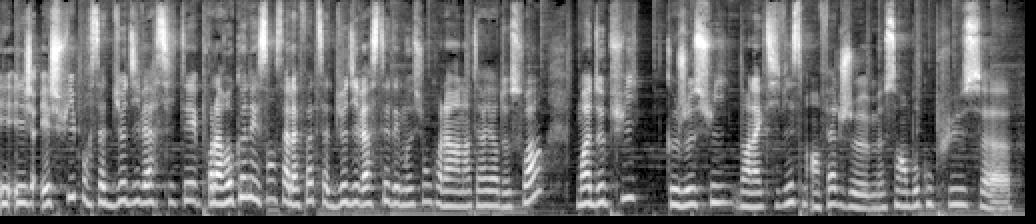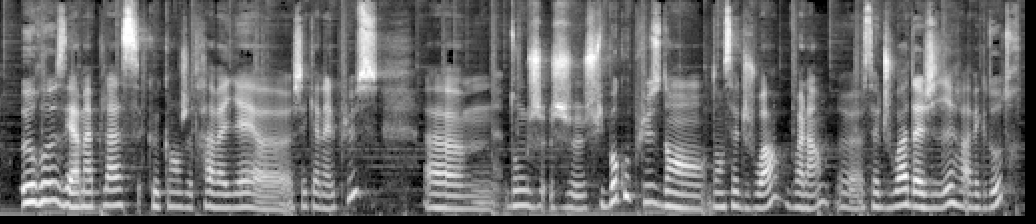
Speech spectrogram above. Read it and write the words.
Et, je suis pour cette biodiversité, pour la reconnaissance à la fois de cette biodiversité d'émotions qu'on a à l'intérieur de soi. Moi, depuis que je suis dans l'activisme, en fait, je me sens beaucoup plus heureuse et à ma place que quand je travaillais chez Canal+. donc je, suis beaucoup plus dans cette joie, voilà, cette joie d'agir avec d'autres.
